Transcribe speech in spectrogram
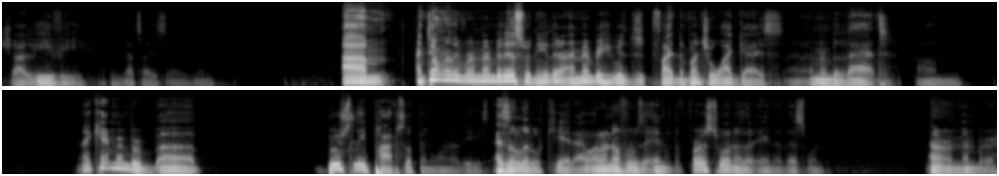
Shahlavi. I think that's how you say his name. Um, I don't really remember this one either. I remember he was fighting a bunch of white guys. I remember that. Um, and I can't remember. Uh, Bruce Lee pops up in one as a little kid. I, I don't know if it was the end of the first one or the end of this one. I don't remember.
